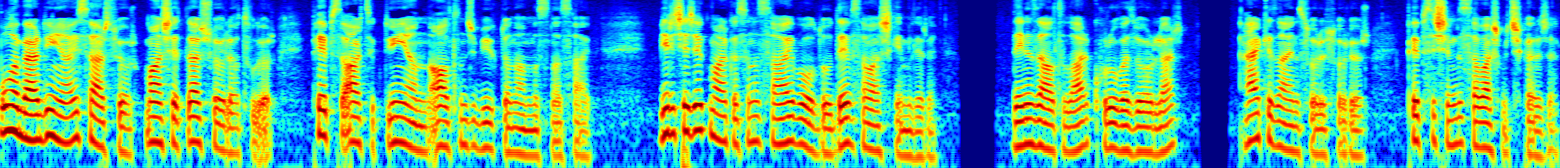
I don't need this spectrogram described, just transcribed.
Bu haber dünyayı sarsıyor. Manşetler şöyle atılıyor. Pepsi artık dünyanın 6. büyük donanmasına sahip. Bir içecek markasının sahip olduğu dev savaş gemileri. Denizaltılar, kruvazörler. Herkes aynı soruyu soruyor. Pepsi şimdi savaş mı çıkaracak?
